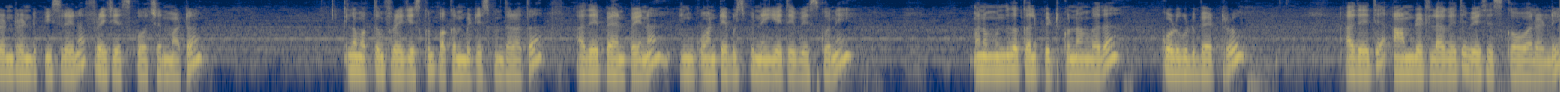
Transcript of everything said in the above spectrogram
రెండు రెండు పీసులైనా ఫ్రై చేసుకోవచ్చు అనమాట ఇలా మొత్తం ఫ్రై చేసుకొని పక్కన పెట్టేసుకున్న తర్వాత అదే ప్యాన్ పైన ఇంకో వన్ టేబుల్ స్పూన్ నెయ్యి అయితే వేసుకొని మనం ముందుగా కలిపి పెట్టుకున్నాం కదా కోడిగుడ్డు బ్యాటరు. అదైతే ఆమ్లెట్ లాగైతే వేసేసుకోవాలండి.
